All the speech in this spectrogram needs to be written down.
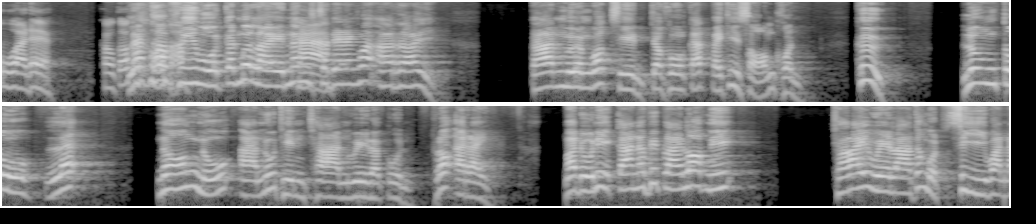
กลัวเด้อเขาก็กลัวและถ้าฟรีโหวตกันเมื่อไหร่ นั่นค่ะแสดงว่าอะไร การเมืองวัคซีนจะโฟกัสไปที่สองคน คือลุงตู่และ น้องหนูอนุทินชาญวีรกุล เพราะอะไร มาดูนี่การอภิปรายรอบนี้ ใช้เวลาทั้งหมด 4 วัน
